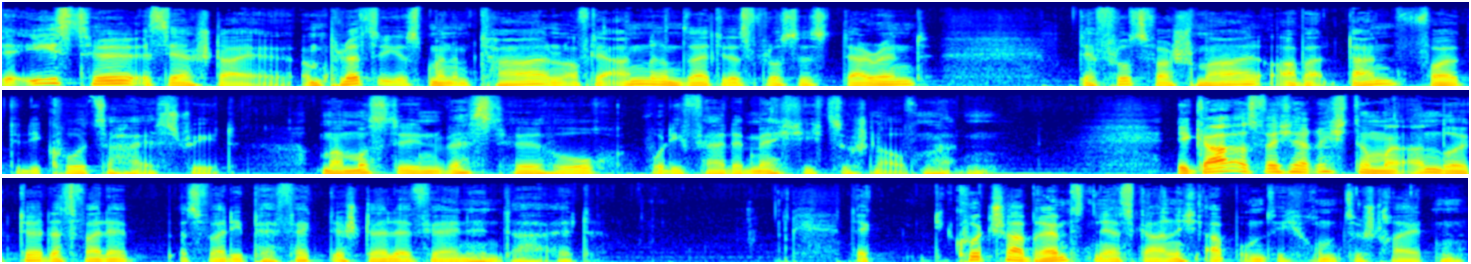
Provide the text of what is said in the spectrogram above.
Der East Hill ist sehr steil und plötzlich ist man im Tal und auf der anderen Seite des Flusses Darrant. Der Fluss war schmal, aber dann folgte die kurze High Street und man musste den West Hill hoch, wo die Pferde mächtig zu schnaufen hatten. Egal aus welcher Richtung man andrückte, das war, der, das war die perfekte Stelle für einen Hinterhalt. Die Kutscher bremsten erst gar nicht ab, um sich rumzustreiten.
